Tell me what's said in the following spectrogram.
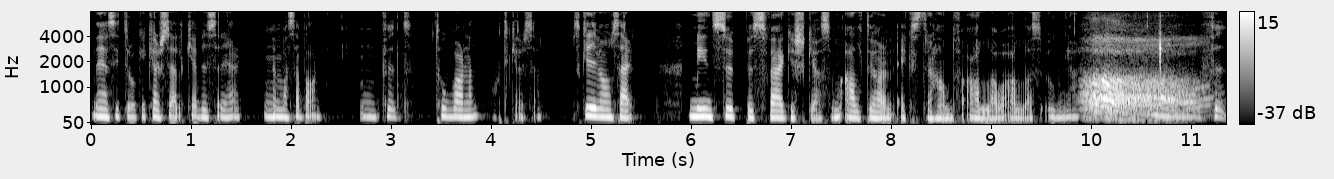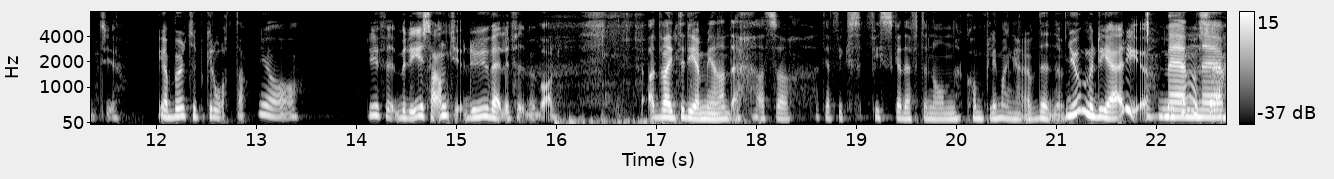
när jag sitter och åker karusell. Kan jag visa dig här? Med en massa barn. Mm, fint. Tog barnen, åkte karusell. Skriver hon så här. Min supersvägerska som alltid har en extra hand för alla och allas ungar. Åh, fint ju. Jag börjar typ gråta. Ja. Det är fint. Men det är ju sant ju. Du är ju väldigt fin med barn. Ja, det var inte det jag menade. Alltså att jag fick fiskade efter någon komplimang här av dig nu. Jo men det är det ju. Det Men, säga.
